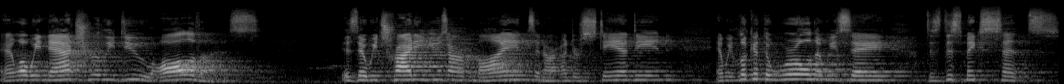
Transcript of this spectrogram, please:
And what we naturally do, all of us, is that we try to use our minds and our understanding, and we look at the world and we say, Does this make sense?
